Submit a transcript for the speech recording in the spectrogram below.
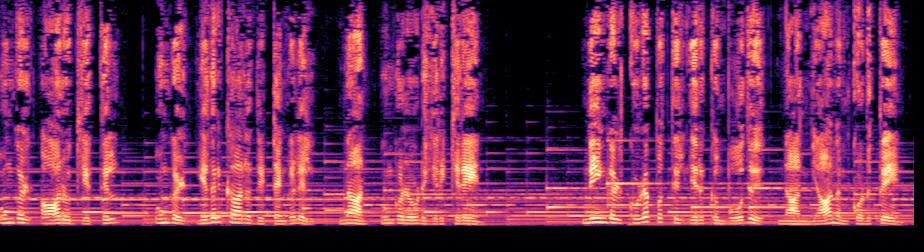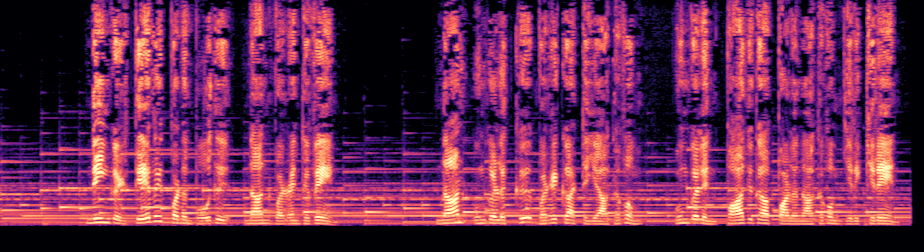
உங்கள் ஆரோக்கியத்தில் உங்கள் எதிர்கால திட்டங்களில் நான் உங்களோடு இருக்கிறேன். நீங்கள் குழப்பத்தில் இருக்கும்போது நான் ஞானம் கொடுப்பேன். நீங்கள் தேவைப்படும் போது நான் வழங்குவேன். நான் உங்களுக்கு வழிகாட்டியாகவும் உங்களின் பாதுகாப்பாளனாகவும் இருக்கிறேன்.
